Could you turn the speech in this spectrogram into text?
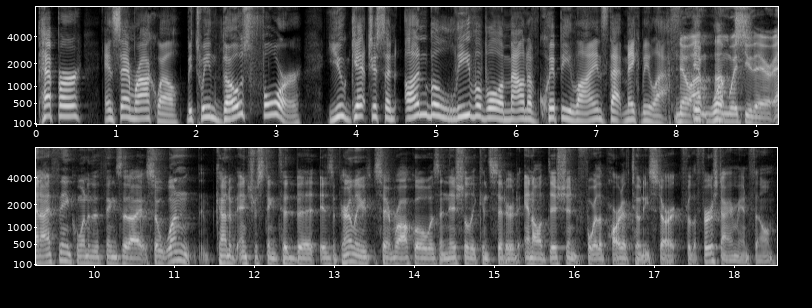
Pepper, and Sam Rockwell, between those four, you get just an unbelievable amount of quippy lines that make me laugh. no, I'm, I'm with you there. And I think one of the things that I so one kind of interesting tidbit is apparently Sam Rockwell was initially considered an audition for the part of Tony Stark for the first Iron Man film.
